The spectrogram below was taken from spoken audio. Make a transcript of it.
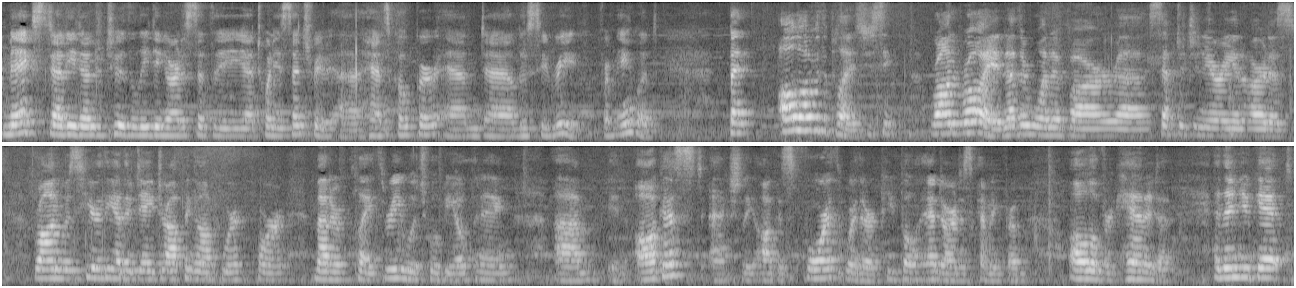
Meg studied under two of the leading artists of the uh, 20th century, uh, Hans Coper and uh, Lucie Rie from England. But all over the place, you see Ron Roy, another one of our uh, septuagenarian artists. Ron was here the other day dropping off work for Matter of Clay 3, which will be opening um, in August, actually August 4th, where there are people and artists coming from all over Canada. And then you get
